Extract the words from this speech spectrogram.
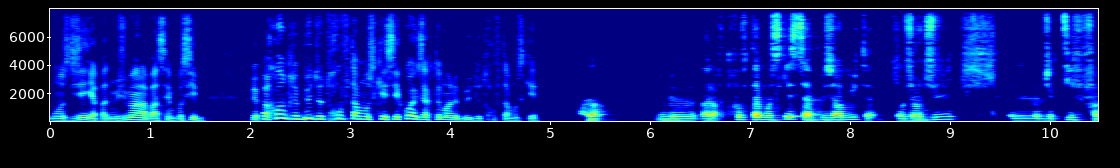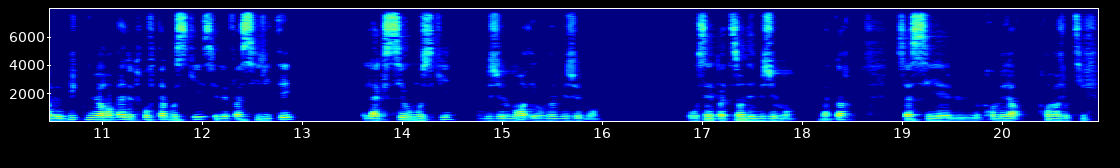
où on se disait, il n'y a pas de musulmans là-bas, c'est impossible. Mais par contre, le but de Trouve ta mosquée, c'est quoi exactement le but de Trouve ta mosquée? Alors, le, alors, Trouve ta mosquée, c'est à plusieurs buts. Aujourd'hui, l'objectif, enfin, le but numéro un de Trouve ta mosquée, c'est de faciliter l'accès aux mosquées, aux musulmans et aux non-musulmans, aux sympathisants des musulmans. D'accord? Ça, c'est le premier, premier objectif.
